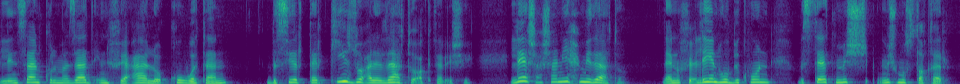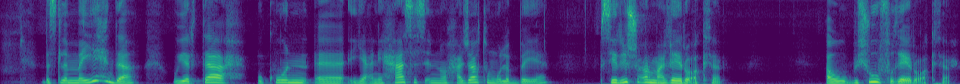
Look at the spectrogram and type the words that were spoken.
الإنسان كل ما زاد انفعاله قوة بصير تركيزه على ذاته أكثر إشي. ليش؟ عشان يحمي ذاته. لأنه فعليا هو بيكون بستيت مش مش مستقر. بس لما يهدى ويرتاح ويكون آه يعني حاسس إنه حاجاته ملبية بصير يشعر مع غيره أكثر أو بشوف غيره أكثر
